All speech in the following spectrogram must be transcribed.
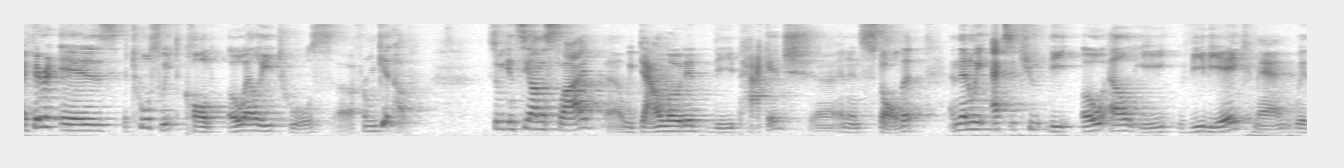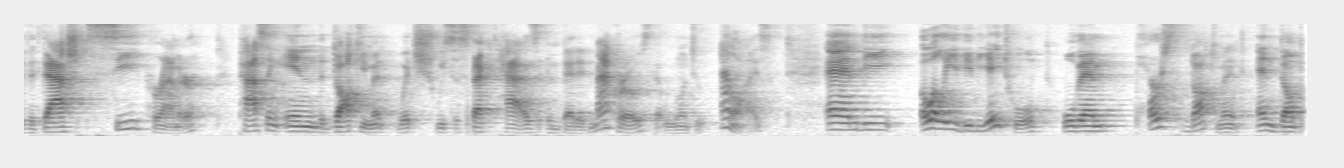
My favorite is a tool suite called OLE Tools uh, from GitHub. So we can see on the slide, uh, we downloaded the package uh, and installed it, and then we execute the OLE VBA command with the dash C parameter, passing in the document which we suspect has embedded macros that we want to analyze. And the OLE VBA tool will then parse the document and dump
